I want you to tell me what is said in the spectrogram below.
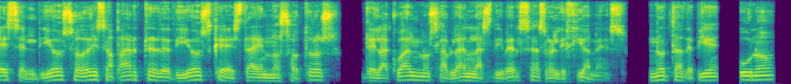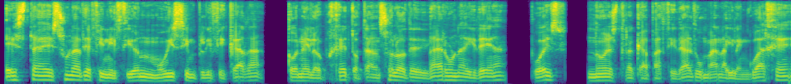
Es el Dios o esa parte de Dios que está en nosotros, de la cual nos hablan las diversas religiones. Nota de pie, 1. Esta es una definición muy simplificada, con el objeto tan solo de dar una idea, pues, nuestra capacidad humana y lenguaje,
